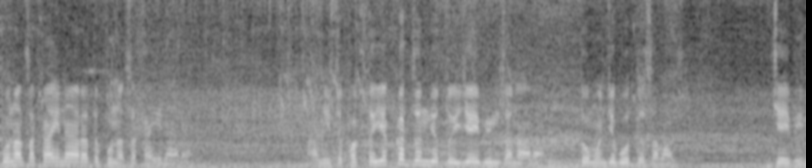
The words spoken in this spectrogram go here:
कुणाचा काही नारा तर कुणाचा काही नारा. आणि इथं फक्त एकच जण देतोय जय भीमचा नारा. तो म्हणजे बौद्ध समाज. जय भीम.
